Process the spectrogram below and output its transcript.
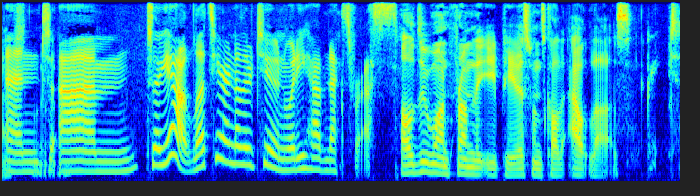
And um, so, yeah, let's hear another tune. What do you have next for us? I'll do one from the EP. This one's called Outlaws. Great.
